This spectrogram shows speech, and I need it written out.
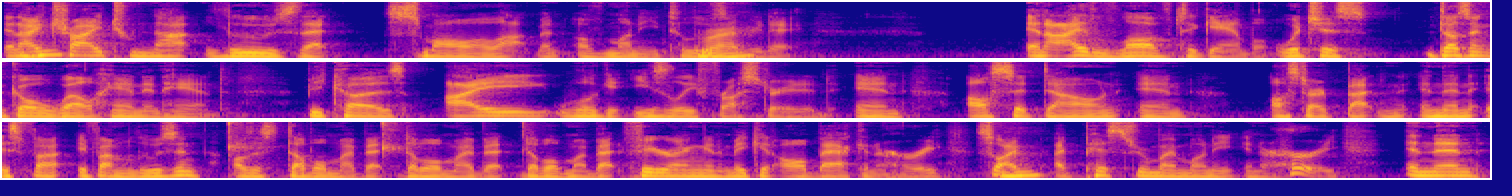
And I Mhm. try to not lose that small allotment of money to lose Right. every day. And I love to gamble, which is doesn't go well hand in hand because I will get easily frustrated and I'll sit down and I'll start betting. And then if, I, if I'm losing, I'll just double my bet, double my bet, double my bet, figuring I'm going to make it all back in a hurry. So mm-hmm. I, I piss through my money in a hurry. And then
